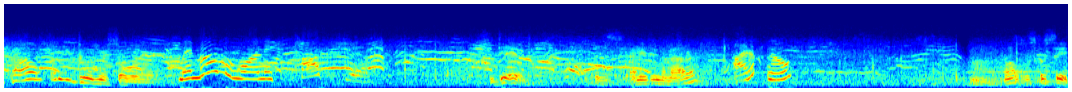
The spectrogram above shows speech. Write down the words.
pal. What are you doing here so early? My mama wanted to talk to you. She did. Is anything the matter? I don't know. Hmm, Well, let's go see.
